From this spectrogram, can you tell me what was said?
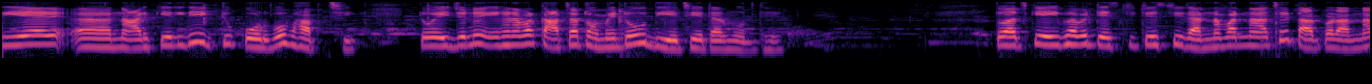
দিয়ে নারকেল দিয়ে একটু করব ভাবছি। তো এই জন্য এখানে আবার কাঁচা টমেটোও দিয়েছি এটার মধ্যে। তো আজকে এইভাবে টেস্টি টেস্টি রান্না বান্না আছে, তারপর রান্না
